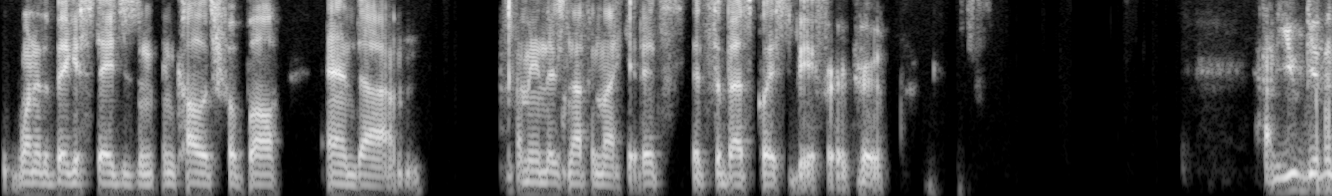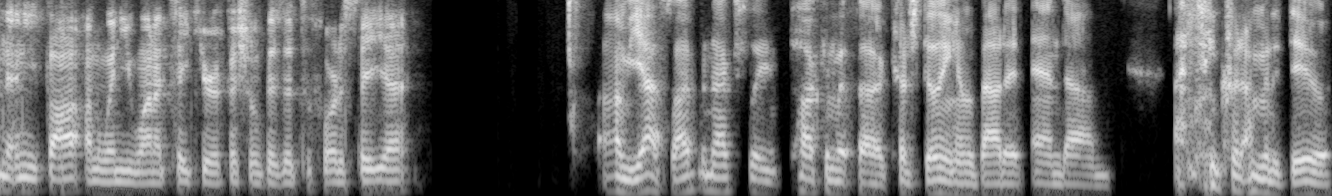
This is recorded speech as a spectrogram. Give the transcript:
one of the biggest stages in, in college football, and um, I mean there's nothing like it. It's it's the best place to be for a recruit. Have you given any thought on when you want to take your official visit to Florida State yet? Um, yeah, so I've been actually talking with uh, Coach Dillingham about it, and um, I think what I'm going to do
